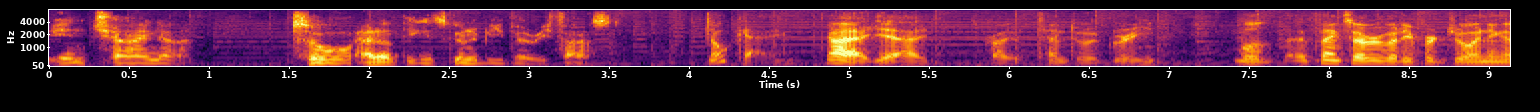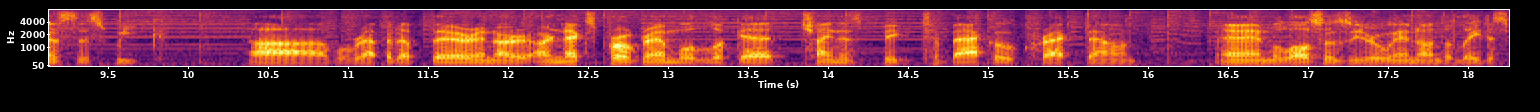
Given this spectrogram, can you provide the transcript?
in China. So I don't think it's going to be very fast. Okay. Uh, yeah, I probably tend to agree. Well, thanks everybody for joining us this week. Uh, we'll wrap it up there. In our, our next program, we'll look at China's big tobacco crackdown and we'll also zero in on the latest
